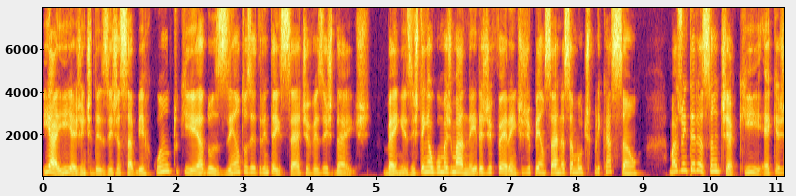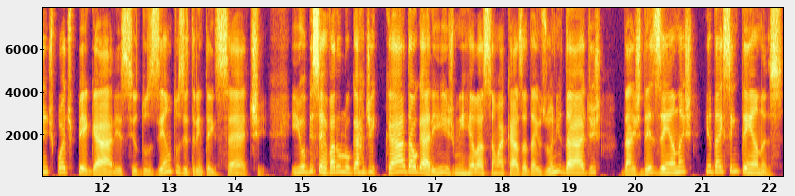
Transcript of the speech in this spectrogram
E aí, a gente deseja saber quanto que é 237 vezes 10. Bem, existem algumas maneiras diferentes de pensar nessa multiplicação, mas o interessante aqui é que a gente pode pegar esse 237 e observar o lugar de cada algarismo em relação à casa das unidades, das dezenas e das centenas.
